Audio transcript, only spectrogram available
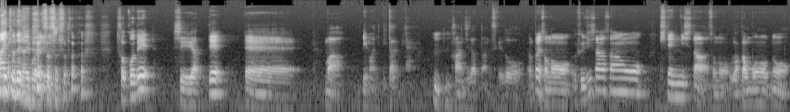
廃墟でライブをやりまそうしそうそう。そこで知り合って、えー、まあ、今に至るみたいな感じだったんですけど、やっぱりその、藤沢さんを起点にした、その若者の、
